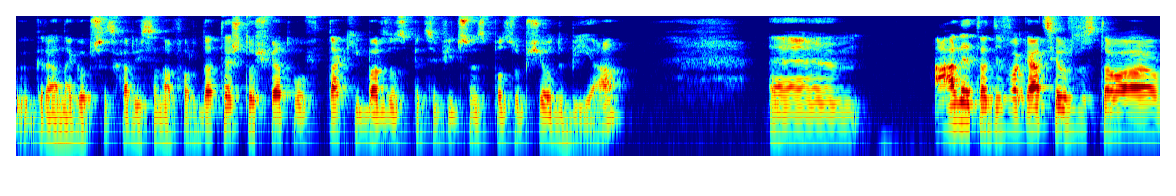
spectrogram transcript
granego przez Harrisona Forda, też to światło w taki bardzo specyficzny sposób się odbija. Ale ta dywagacja już została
